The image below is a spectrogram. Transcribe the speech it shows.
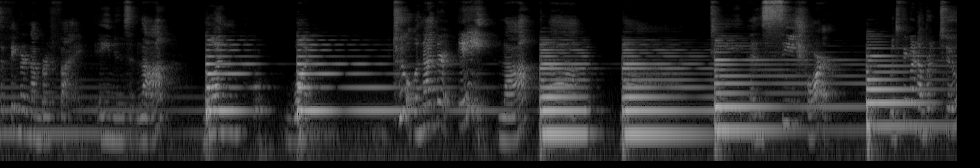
the finger number five. A means La. One, one, two. Another A. La, La, La. T and C sharp. With finger number two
